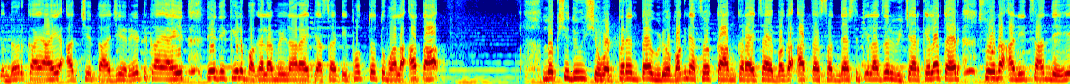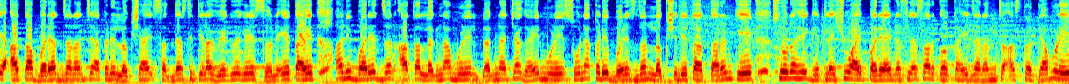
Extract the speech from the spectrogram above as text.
दर काय आहे आजचे ताजे रेट काय आहेत ते देखील बघायला मिळणार आहे. त्यासाठी फक्त तुम्हाला आता लक्ष देऊन शेवटपर्यंत व्हिडिओ बघण्याचं काम करायचं आहे. बघा आता सध्या स्थितीला जर विचार केला तर सोनं आणि चांदी हे आता बऱ्याच जणांच्या याकडे लक्ष आहे. सध्या स्थितीला वेगवेगळे सण येत आहेत आणि बरेच जण आता लग्नामुळे लग्नाच्या घाईंमुळे सोन्याकडे बरेच जण लक्ष देतात. कारण की सोनं हे घेतल्याशिवाय पर्याय नसल्यासारखं काही जणांचं असतं. त्यामुळे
